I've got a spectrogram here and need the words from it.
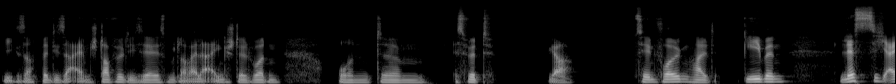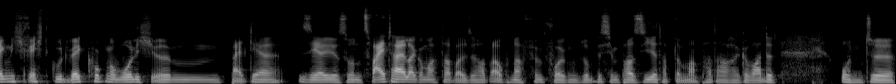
wie gesagt, bei dieser einen Staffel. Die Serie ist mittlerweile eingestellt worden und ähm, es wird, ja, zehn Folgen halt geben. Lässt sich eigentlich recht gut weggucken, obwohl ich ähm, bei der Serie so einen Zweiteiler gemacht habe. Also habe auch nach fünf Folgen so ein bisschen pausiert, habe dann mal ein paar Tage gewartet und äh,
